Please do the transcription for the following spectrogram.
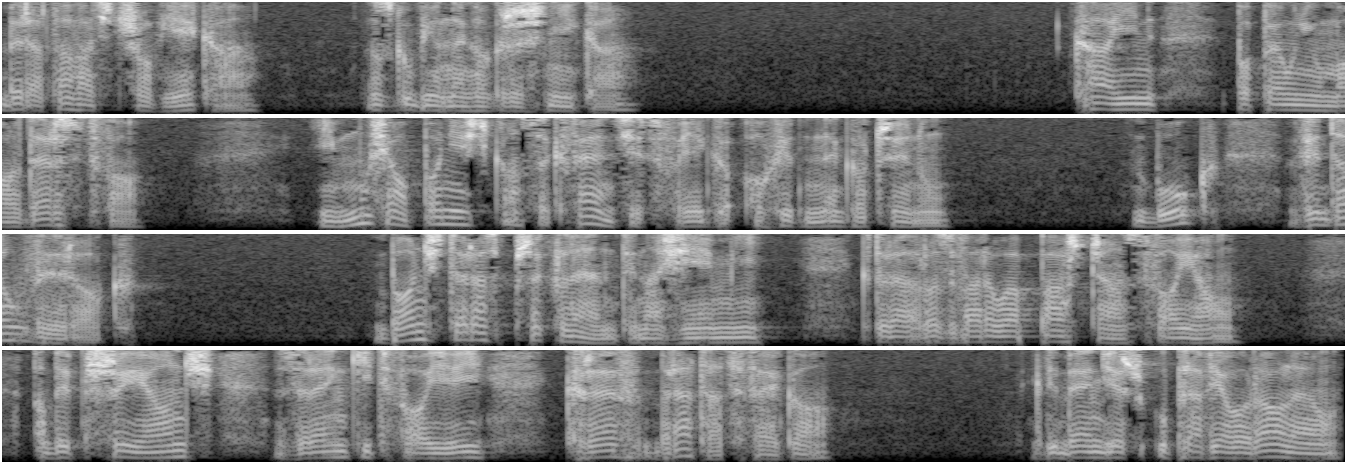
by ratować człowieka, zgubionego grzesznika. Kain popełnił morderstwo i musiał ponieść konsekwencje swojego ohydnego czynu. Bóg wydał wyrok. Bądź teraz przeklęty na ziemi, która rozwarła paszczę swoją, aby przyjąć z ręki Twojej krew brata Twego. Gdy będziesz uprawiał rolę,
